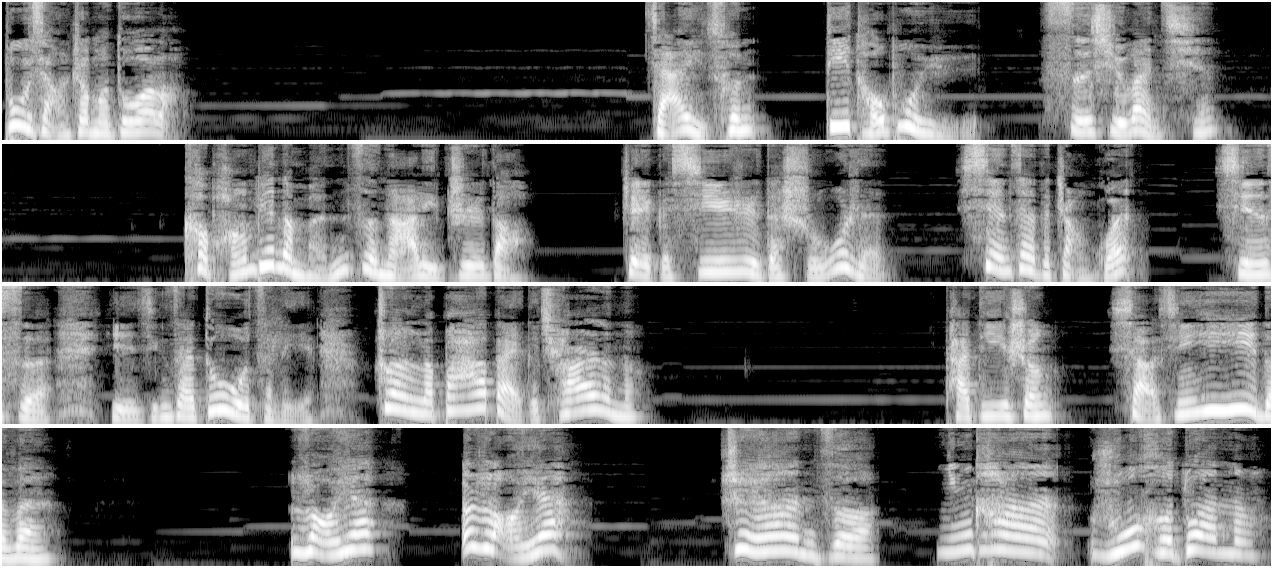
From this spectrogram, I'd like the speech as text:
不想这么多了。贾雨村低头不语，思绪万千。可旁边的门子哪里知道，这个昔日的熟人，现在的长官。心思已经在肚子里转了八百个圈了呢。他低声小心翼翼的问：“老爷，老爷，这案子您看如何断呢？”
